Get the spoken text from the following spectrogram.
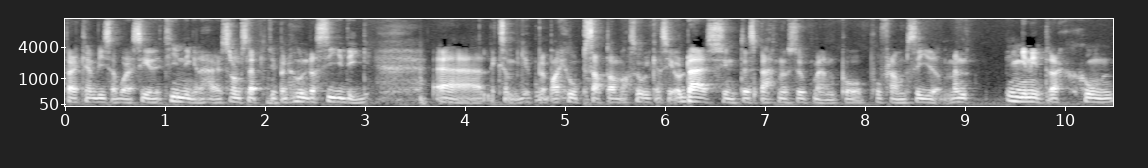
verkligen visa våra serietidningar här. Så de släppte typ en hundrasidig, eh, liksom bara ihopsatt av massa olika serier. Och där syntes Batman och Superman på, på framsidan. Men ingen interaktion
